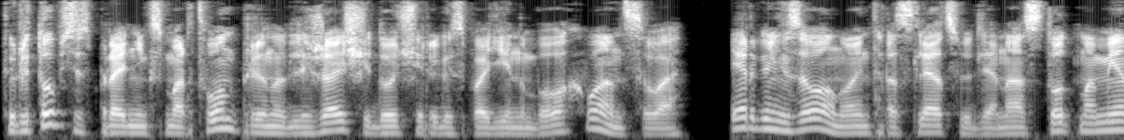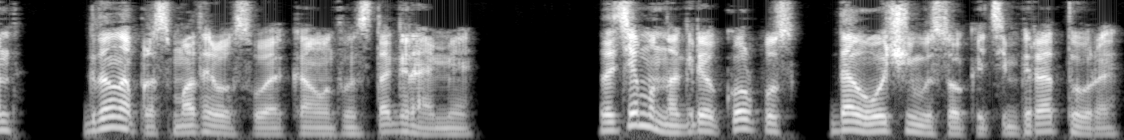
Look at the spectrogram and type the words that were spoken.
Туритопсис проник смартфон, принадлежащий дочери господина Балахванцева, и организовал онлайн-трансляцию для нас в тот момент, когда она просматривала свой аккаунт в Инстаграме. Затем он нагрел корпус до очень высокой температуры.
